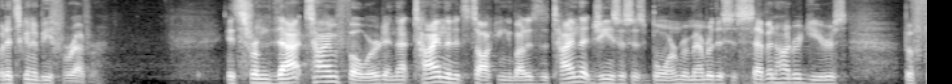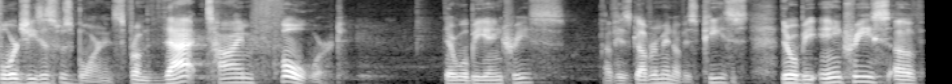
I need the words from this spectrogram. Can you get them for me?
But it's going to be forever. It's from that time forward, and that time that it's talking about is the time that Jesus is born. Remember, this is 700 years before Jesus was born. It's from that time forward, there will be increase of his government, of his peace. There will be increase of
